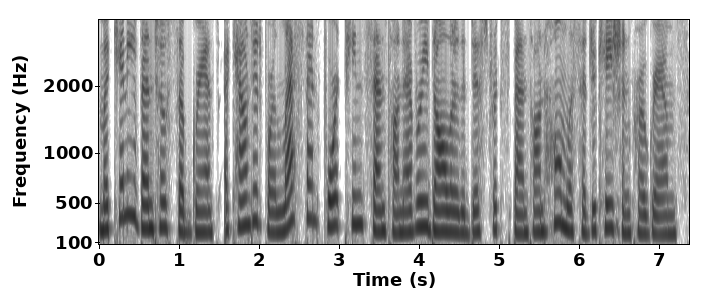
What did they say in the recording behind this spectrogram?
McKinney-Vento subgrants accounted for less than 14 cents on every dollar the district spent on homeless education programs.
